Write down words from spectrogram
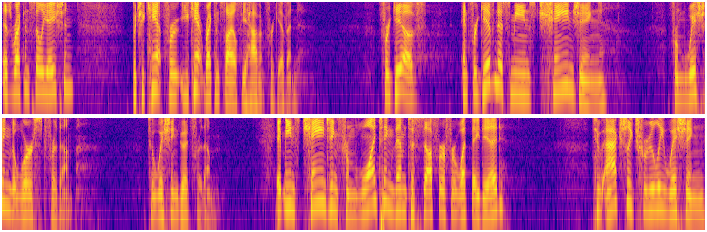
as reconciliation, but you can't, for, you can't reconcile if you haven't forgiven forgive. And forgiveness means changing from wishing the worst for them to wishing good for them. It means changing from wanting them to suffer for what they did to actually truly wishing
